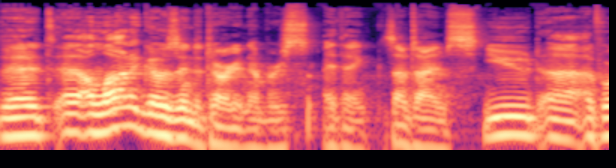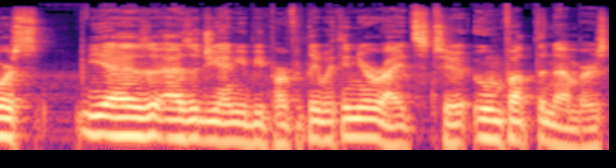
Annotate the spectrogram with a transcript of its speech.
that a lot of goes into target numbers. I think sometimes you, uh, of course, yeah, as, as a GM, you'd be perfectly within your rights to oomph up the numbers.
